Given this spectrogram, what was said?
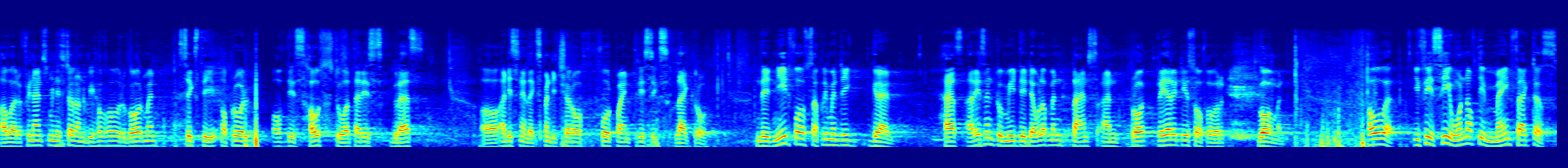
Our finance minister on behalf of our government seeks the approval of this house to authorize grants uh, additional expenditure of 4.36 lakh crore. The need for supplementary grant has arisen to meet the development plans and priorities of our government. However, if we see one of the main factors,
